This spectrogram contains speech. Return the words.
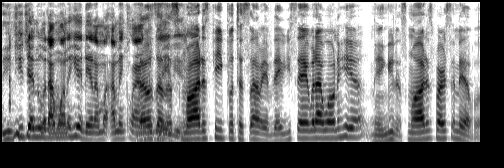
If you tell me what I want to hear, then I'm I'm inclined Those to are the you. smartest people to some. If they you saying what I want to hear, then you're the smartest person ever.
